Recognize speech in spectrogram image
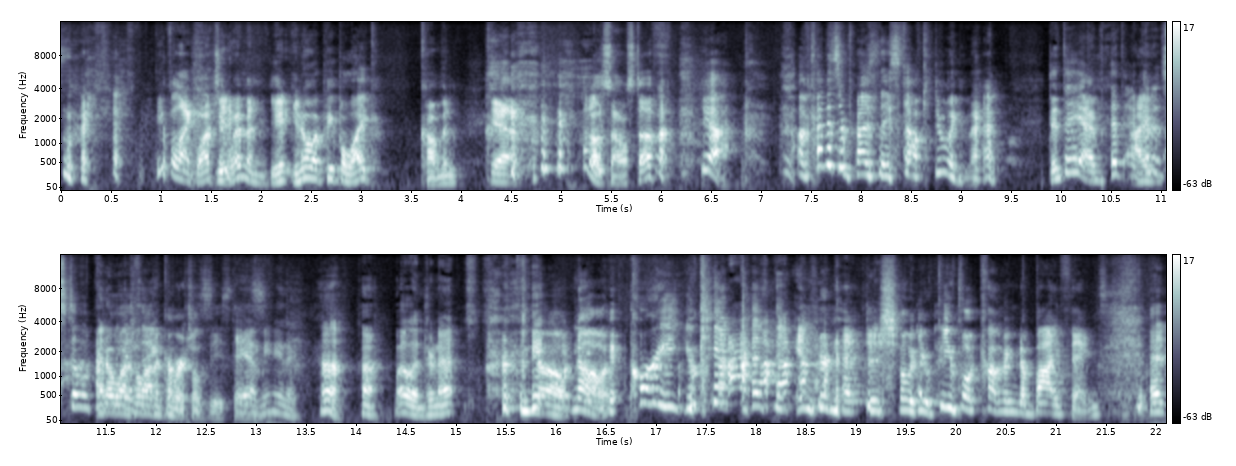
People like watching women. you, you know what people like? Coming. Yeah. I don't sell stuff. Yeah. I'm kind of surprised they stopped doing that. Did they? I bet, I bet it's still. I don't watch a lot of commercials these days. Yeah, me neither. Huh. Huh. Well, internet. No, no, Corey, you can't ask the internet to show you people coming to buy things, and,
